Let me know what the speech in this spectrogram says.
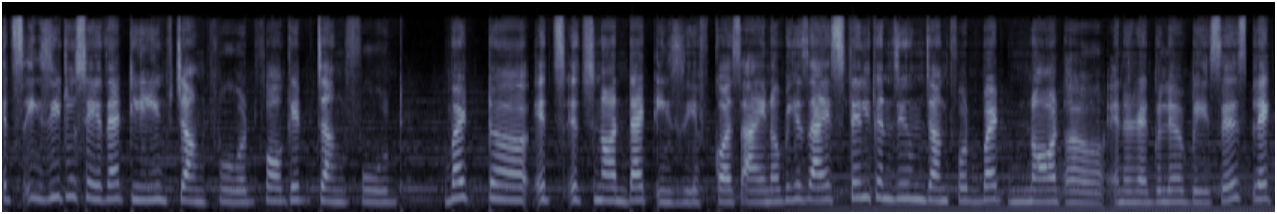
it's easy to say that leave junk food forget junk food but uh, it's it's not that easy of course i know because i still consume junk food but not uh, in a regular basis. Like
